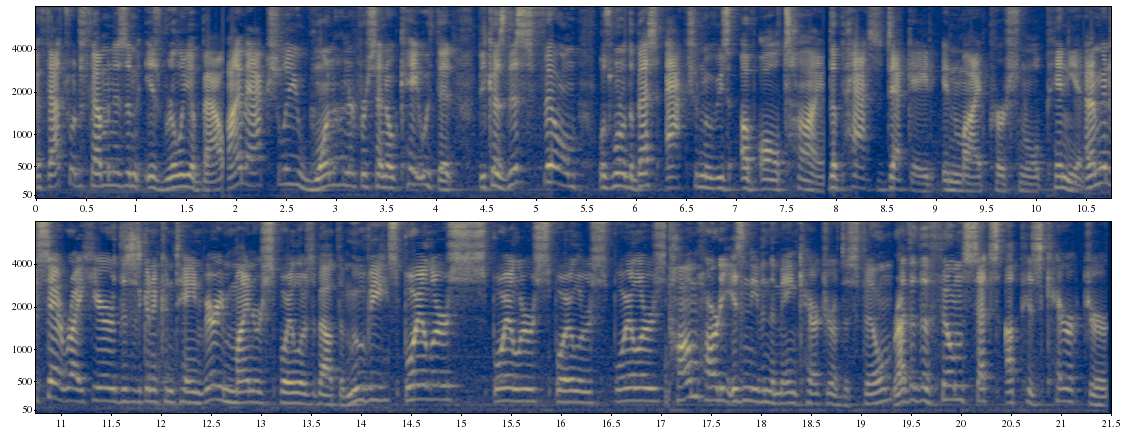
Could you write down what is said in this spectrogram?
if that's what feminism is really about, I'm actually 100% okay with it because this film was one of the best action movies of all time, the past decade, in my personal opinion. And I'm gonna say it right here, this is gonna contain very minor spoilers about the movie. Spoilers, spoilers, spoilers, spoilers. Tom Hardy isn't even the main character of this film, film. Rather, the film sets up his character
